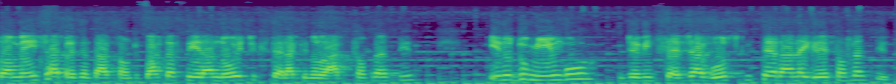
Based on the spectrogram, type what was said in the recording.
somente a apresentação de quarta-feira à noite, que será aqui no Lago São Francisco, e no domingo, dia 27 de agosto, que será na Igreja São Francisco.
